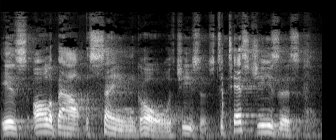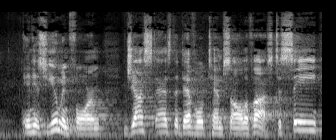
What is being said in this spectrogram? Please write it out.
is all about the same goal with Jesus to test Jesus in his human form, just as the devil tempts all of us, to see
